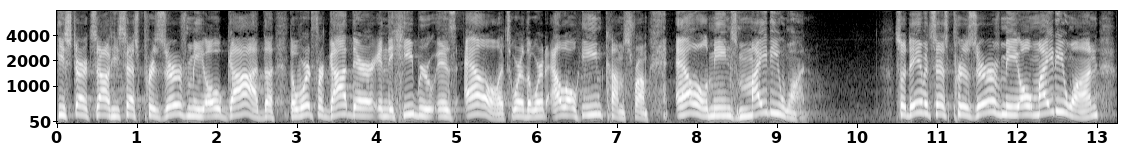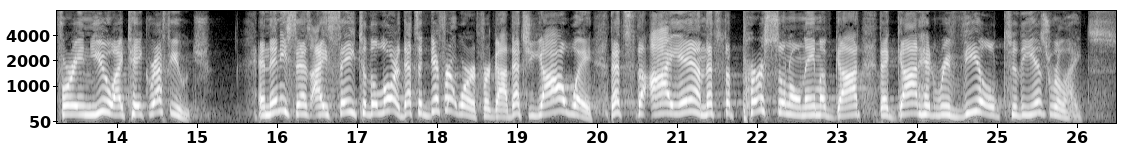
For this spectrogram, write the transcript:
He starts out, he says, Preserve me, O God. The, the word for God there in the Hebrew is El. It's where the word Elohim comes from. El means mighty one. So David says, Preserve me, O mighty one, for in you I take refuge. And then he says, I say to the Lord. That's a different word for God. That's Yahweh. That's the I am. That's the personal name of God that God had revealed to the Israelites.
